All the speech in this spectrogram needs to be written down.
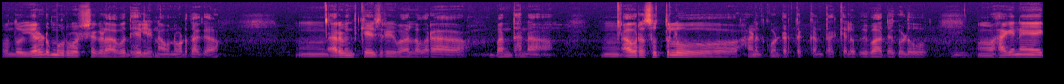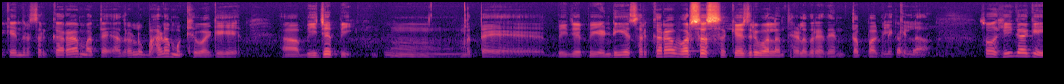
ಒಂದು ಎರಡು ಮೂರು ವರ್ಷಗಳ ಅವಧಿಯಲ್ಲಿ ನಾವು ನೋಡಿದಾಗ ಅರವಿಂದ್ ಕೇಜ್ರಿವಾಲ್ ಅವರ ಬಂಧನ ಅವರ ಸುತ್ತಲೂ ಹಣಿದುಕೊಂಡಿರ್ತಕ್ಕಂಥ ಕೆಲವು ವಿವಾದಗಳು. ಹಾಗೆಯೇ ಕೇಂದ್ರ ಸರ್ಕಾರ ಮತ್ತು ಅದರಲ್ಲೂ ಬಹಳ ಮುಖ್ಯವಾಗಿ ಬಿ ಜೆ ಪಿ ಮತ್ತು B J P N D A ಸರ್ಕಾರ ವರ್ಸಸ್ ಕೇಜ್ರಿವಾಲ್ ಅಂತ ಹೇಳಿದ್ರೆ ಅದೇನು ತಪ್ಪಾಗಲಿಕ್ಕಿಲ್ಲ. ಸೊ ಹೀಗಾಗಿ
